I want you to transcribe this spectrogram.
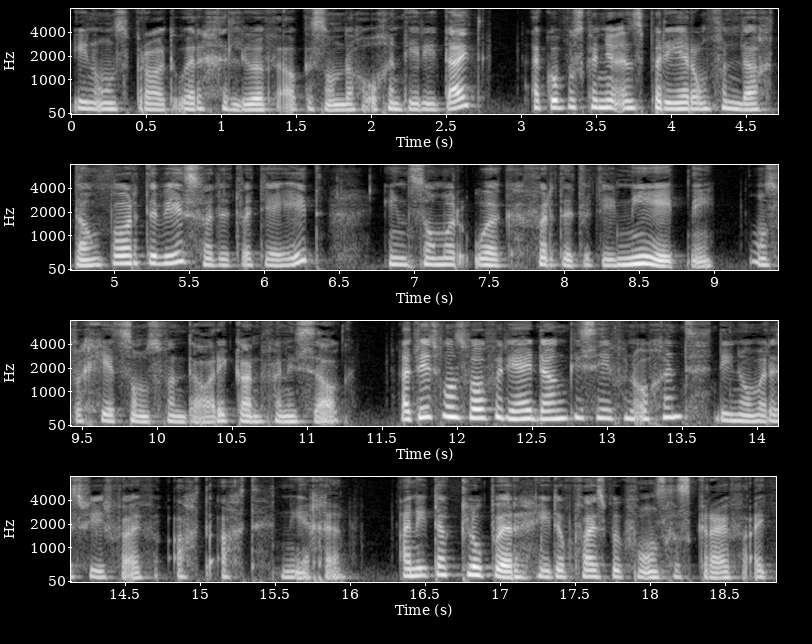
en ons praat oor geloof elke Sondagoggend hierdie tyd. Ek hoop ons kan jou inspireer om vandag dankbaar te wees vir dit wat jy het en sommer ook vir dit wat jy nie het nie. Ons vergeet soms van daardie kant van die saak. Laat weet vir ons waarvoor jy dankie sê vanoggend. Die nommer is 45889. Anita Klopper het op Facebook vir ons geskryf uit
